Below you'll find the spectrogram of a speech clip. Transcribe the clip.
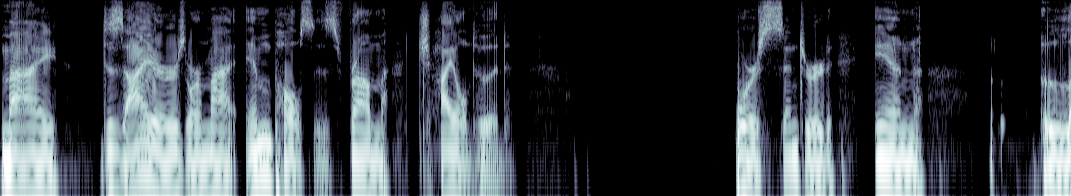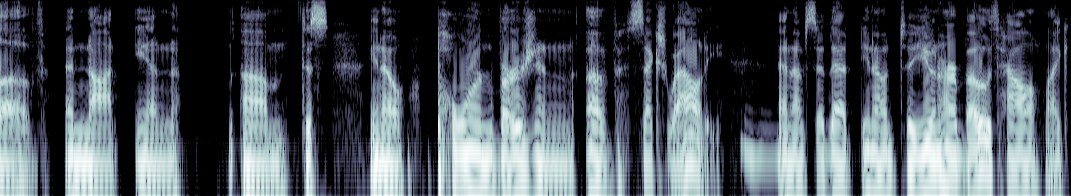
my desires or my impulses from childhood were centered in love and not in um, this, you know, porn version of sexuality. And I've said that, you know, to you and her both, how like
